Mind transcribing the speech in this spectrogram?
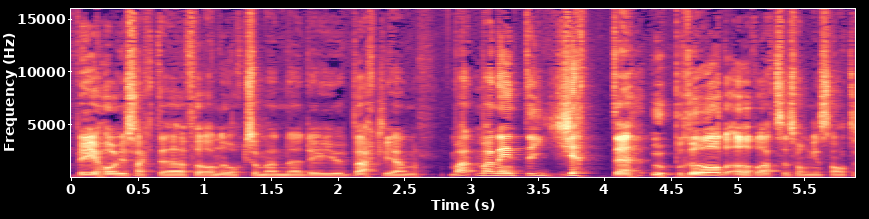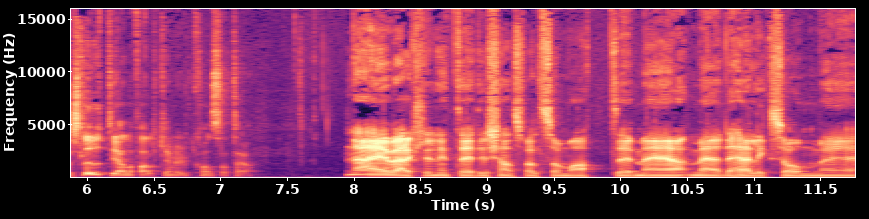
vi har ju sagt det förr nu också, men det är ju verkligen, man, man är inte jätteupprörd över att säsongen snart är slut i alla fall kan vi väl konstatera. Nej, verkligen inte. Det känns väl som att eh, med, med det här liksom... Eh,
